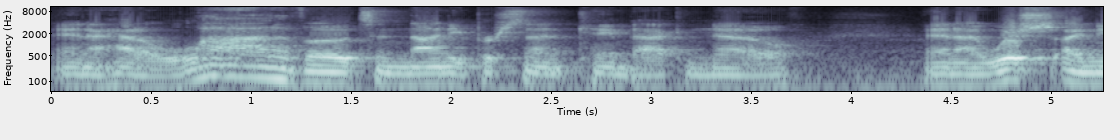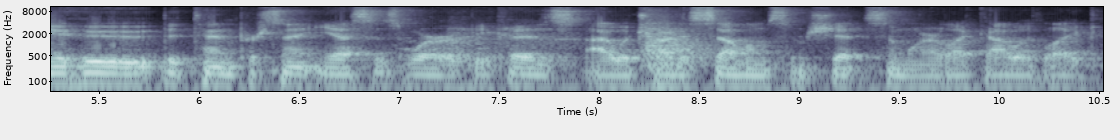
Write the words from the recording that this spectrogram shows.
And I had a lot of votes, and 90% came back no. And I wish I knew who the 10% yeses were because I would try to sell them some shit somewhere. Like I would like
